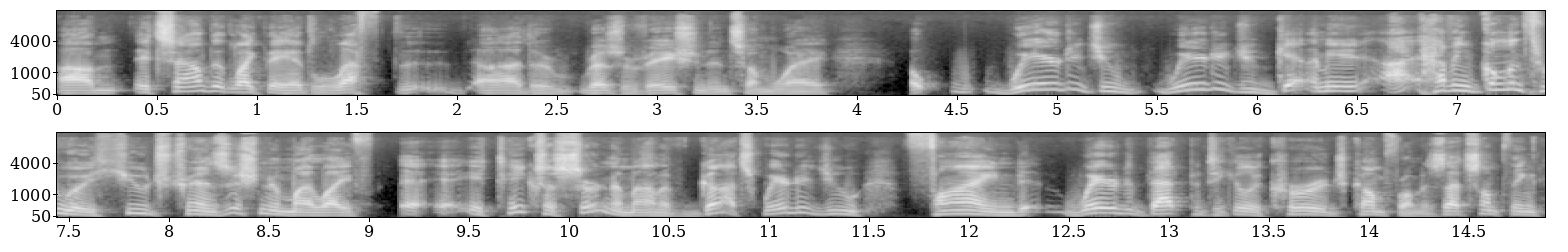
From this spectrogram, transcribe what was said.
Um, it sounded like they had left the, uh, the reservation in some way where did you where did you get i mean I, having gone through a huge transition in my life it takes a certain amount of guts where did you find where did that particular courage come from is that something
